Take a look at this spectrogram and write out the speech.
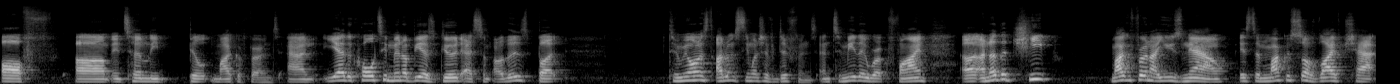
off um, internally built microphones, and yeah, the quality may not be as good as some others, but to be honest, I don't see much of a difference. And to me, they work fine. Uh, another cheap microphone I use now is the Microsoft LifeChat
